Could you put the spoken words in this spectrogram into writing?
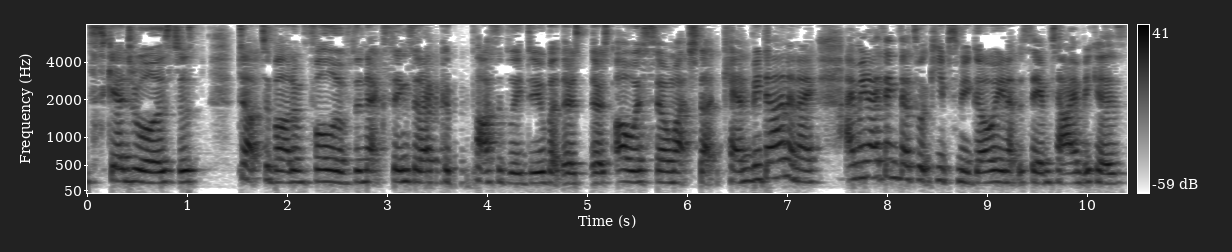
schedule is just top to bottom full of the next things that I could possibly do, but there's there's always so much that can be done and I I mean I think that's what keeps me going at the same time because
